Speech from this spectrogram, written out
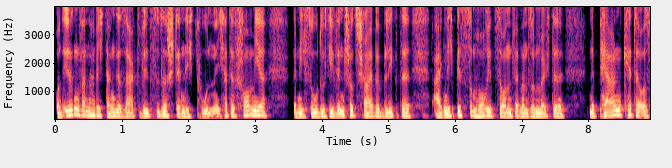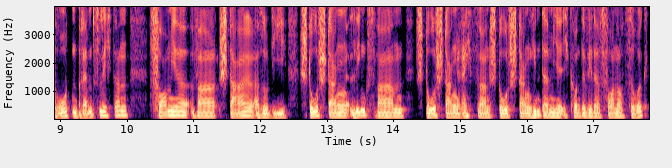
Und irgendwann habe ich dann gesagt, willst du das ständig tun? Ich hatte vor mir, wenn ich so durch die Windschutzscheibe blickte, eigentlich bis zum Horizont, wenn man so möchte, eine Perlenkette aus roten Bremslichtern. Vor mir war Stahl, also die Stoßstangen links waren Stoßstangen, rechts waren Stoßstangen hinter mir. Ich konnte weder vor noch zurück.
